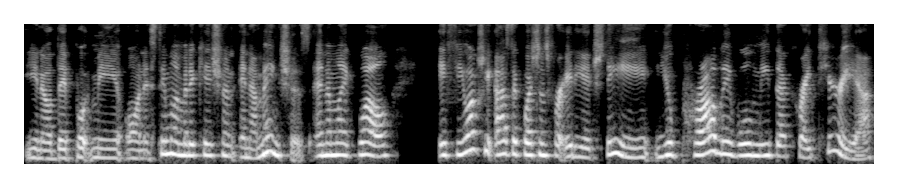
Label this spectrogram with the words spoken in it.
you know, they put me on a stimulant medication and I'm anxious. And I'm like, well, if you actually ask the questions for ADHD, you probably will meet that criteria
